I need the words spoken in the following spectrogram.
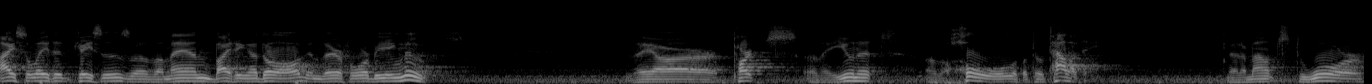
isolated cases of a man biting a dog and therefore being news. They are parts of a unit, of a whole, of a totality that amounts to war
